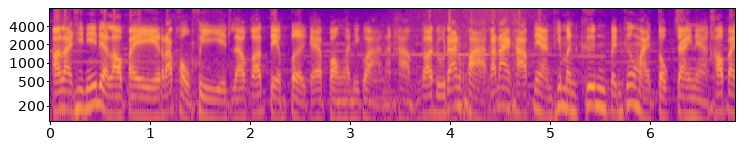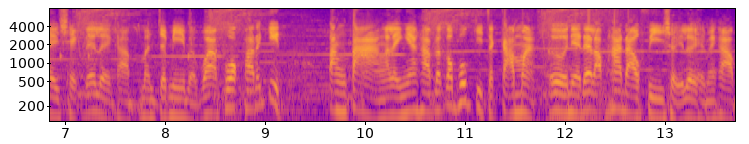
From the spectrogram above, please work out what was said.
เอาล่ะทีนี้เดี๋ยวเราไปรับของฟรีแล้วก็เตรียมเปิดกระปองกันดีกว่านะครับก็ดูด้านขวาก็ได้ครับเนี่ยที่มันขึ้นเป็นเครื่องหมายตกใจเนี่ยเข้าไปเช็คได้เลยครับมันจะมีแบบว่าพวกภารกิจต่างๆ อะไรเงี้ยครับแล้วก็พวกกิจกรรมอะเออเนี่ยได้รับ 5 ดาวฟรีเฉยเลยเห็นไหมครับ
